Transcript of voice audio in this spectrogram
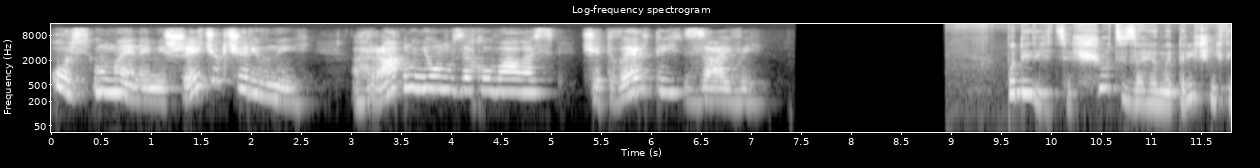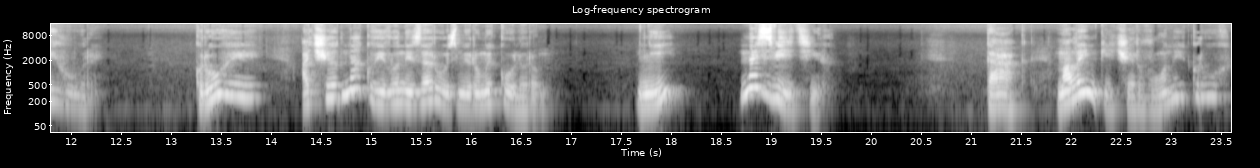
Ось у мене мішечок чарівний, гра у ньому заховалась, четвертий зайвий. Подивіться, що це за геометричні фігури. Круги, а чи однакові вони за розміром і кольором? Ні? Назвіть їх. Так, маленький червоний круг,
